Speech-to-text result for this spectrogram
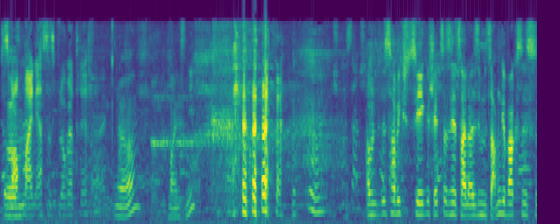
das war auch ähm, mein erstes Blogger-Treffen. Ja, meins nicht. aber das habe ich sehr geschätzt, dass in der Zeit alles zusammengewachsen ist.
